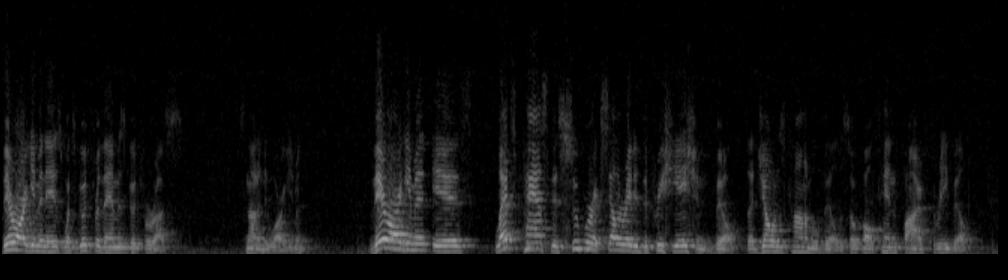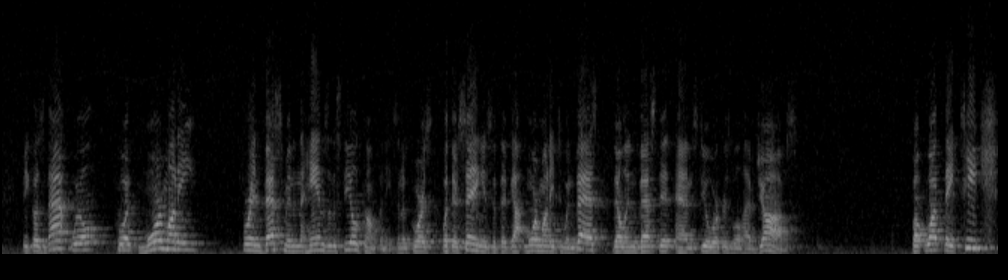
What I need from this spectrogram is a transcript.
Their argument is what's good for them is good for us. It's not a new argument. Their argument is let's pass this super accelerated depreciation bill, the Jones-Conable bill, the so-called 10-5-3 bill, because that will put more money for investment in the hands of the steel companies. And of course, what they're saying is if they've got more money to invest, they'll invest it and steelworkers will have jobs. But what they teach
